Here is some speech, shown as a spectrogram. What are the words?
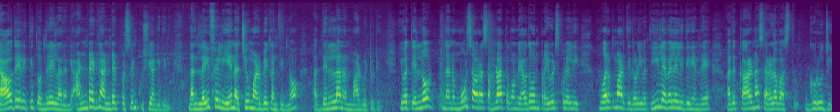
ಯಾವುದೇ ರೀತಿ ತೊಂದರೆ ಇಲ್ಲ ನನಗೆ. ಹಂಡ್ರೆಡ್ಗೆ ಹಂಡ್ರೆಡ್ ಪರ್ಸೆಂಟ್ ಖುಷಿಯಾಗಿದ್ದೀನಿ. ನನ್ನ ಲೈಫಲ್ಲಿ ಏನು ಅಚೀವ್ ಮಾಡಬೇಕಂತಿದ್ನೋ ಅದೆಲ್ಲ ನಾನು ಮಾಡಿಬಿಟ್ಟಿದ್ದೀನಿ ಇವತ್ತೆಲ್ಲೋ ನಾನು ಮೂರು ಸಾವಿರ ಸಂಬಳ ತೊಗೊಂಡು ಯಾವುದೋ ಒಂದು ಪ್ರೈವೇಟ್ ಸ್ಕೂಲಲ್ಲಿ ವರ್ಕ್ ಮಾಡ್ತಿದ್ದವಳು. ಇವತ್ತು ಈ ಲೆವೆಲಲ್ಲಿ ಇದ್ದೀನಿ ಅಂದರೆ ಅದಕ್ಕೆ ಕಾರಣ ಸರಳ ವಾಸ್ತು ಗುರೂಜಿ.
